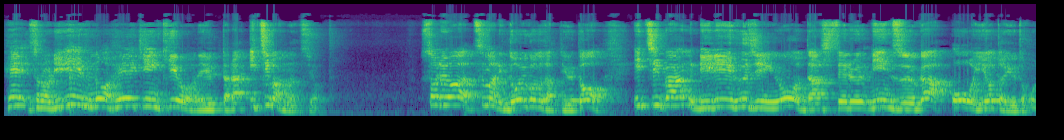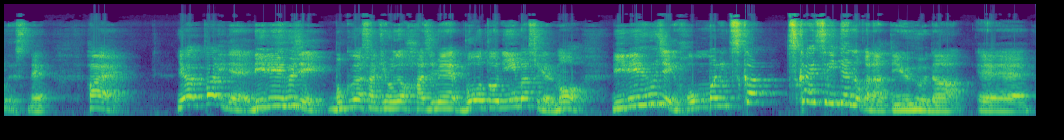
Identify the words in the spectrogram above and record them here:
へ、そのリリーフの平均起用で言ったら1番なんですよ。それは、つまりどういうことかっていうと、一番リリーフ陣を出してる人数が多いよというところですね。はい。やっぱりね、リリーフ陣、僕が先ほど初め、冒頭に言いましたけども、リリーフ陣ほんまに使、使いすぎてんのかなっていう風な、え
